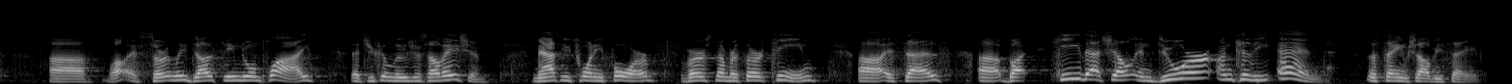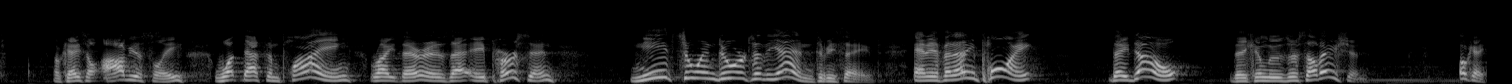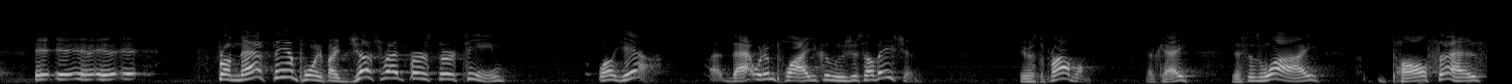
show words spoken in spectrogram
uh, well, it certainly does seem to imply that you can lose your salvation. Matthew 24, verse number 13, uh, it says, uh, But he that shall endure unto the end, the same shall be saved. Okay, so obviously, what that's implying right there is that a person needs to endure to the end to be saved. And if at any point they don't, they can lose their salvation. Okay, it, it, it, from that standpoint, if I just read verse 13, well, yeah, uh, that would imply you can lose your salvation. Here's the problem, okay? This is why Paul says,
